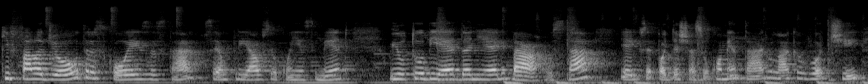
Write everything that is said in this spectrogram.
que fala de outras coisas, tá? Você ampliar o seu conhecimento. O YouTube é Daniele Barros, tá? E aí você pode deixar seu comentário lá que eu vou te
